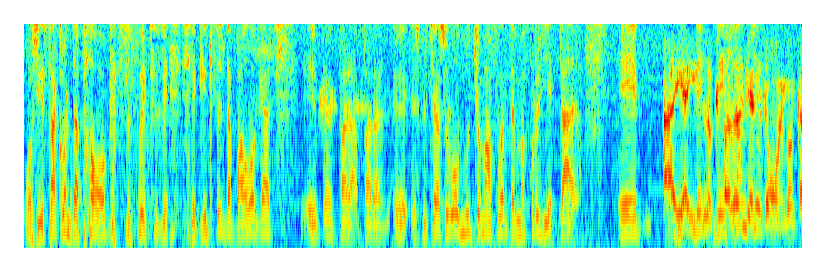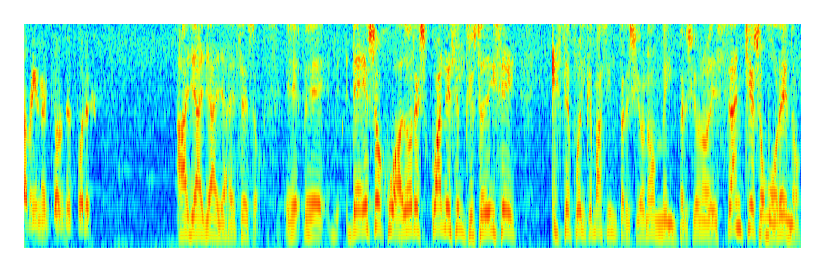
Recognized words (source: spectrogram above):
o si está con tapabocas, pues se, se quita el tapabocas eh, para, para eh, escuchar su voz mucho más fuerte, más proyectada. Eh, ahí, ahí. De, Lo que pasa Sánchez... es que como vengo en camino, entonces por eso. Ah, ya, ya, ya, es eso. Eh, de esos jugadores, ¿cuál es el que usted dice, este fue el que más impresionó, me impresionó, es Sánchez o Moreno,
